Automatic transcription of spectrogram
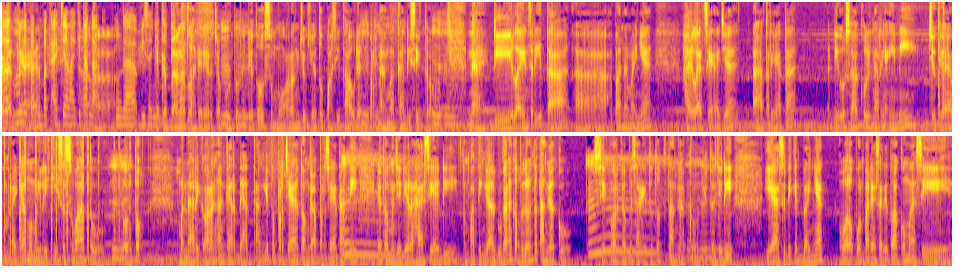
penasaran kan? menebak-nebak aja lah kita nggak Uh-uh. nggak bisa nyebut. Deket banget lah dari Reco Buntung. Jadi itu semua orang Jogja tuh pasti tahu dan pernah makan di situ. Nah, di lain cerita uh, apa namanya? Highlightnya aja uh, ternyata di usaha kulinernya ini juga mereka memiliki sesuatu untuk menarik orang agar datang. Itu percaya atau nggak percaya, tapi itu menjadi rahasia di tempat tinggalku. Karena kebetulan tetanggaku si keluarga besar itu tuh tetanggaku gitu. Jadi ya sedikit banyak walaupun pada saat itu aku masih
